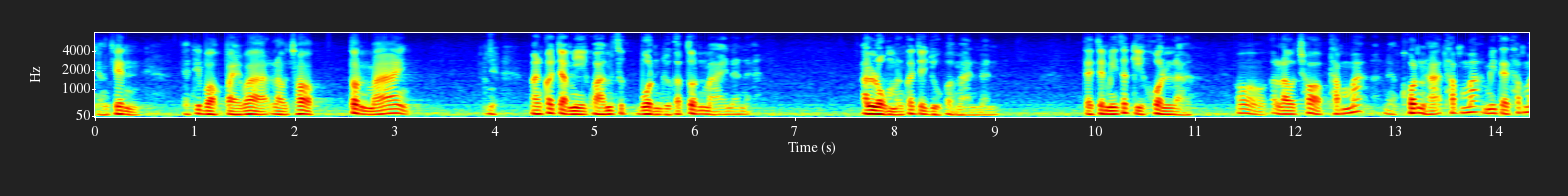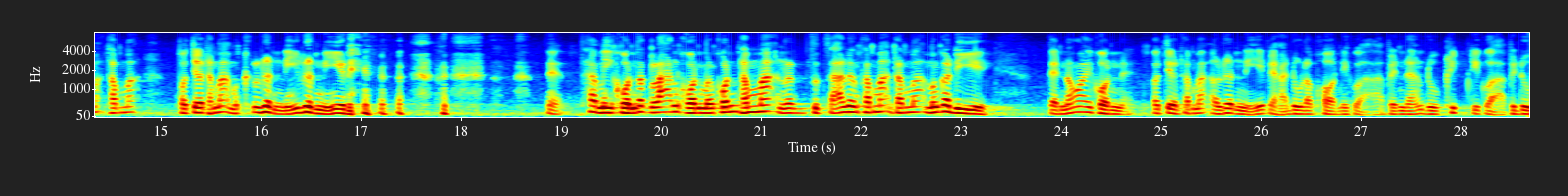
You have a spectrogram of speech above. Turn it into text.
อย่างเช่น อย่างที่บอกไปว่าเราชอบต้นไม้ มันก็จะมีความรู้สึกบนอยู่กับต้นไม้นั้นนะอารมณ์มันก็จะอยู่ประมาณนั้น แต่จะมีสักกี่คนล่ะอ๋อเราชอบธรรมะค้นหาธรรมะ มีแต่ธรรมะธรรมะพอเจอธรรมะมันเลื่อนหนีเลื่อนหนีเลย เนี่ยถ้ามีคนสักล้านคนมันค้นธรรมะมันศึกษาเรื่องธรรมะธรรมะมันก็ดี แต่น้อยคนเนี่ยพอเจอธรรมะเอาเลื่อนหนีไปหาดูละครดีกว่า เป็นนังดูคลิปดีกว่า ไปดู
